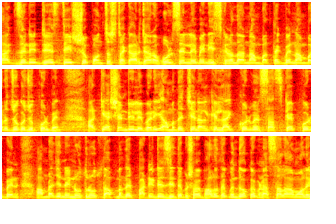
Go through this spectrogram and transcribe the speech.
লাক্সারি ড্রেস তেইশশো পঞ্চাশ টাকা। আর যারা হোলসেল নেবেন স্ক্রিনে দেওয়া নাম্বার থাকবে নাম্বারে যোগাযোগ করবেন। আর ক্যাশ অন ডেলিভারি আমাদের চ্যানেলকে লাইক করবেন সাবস্ক্রাইব করবেন। আমরা যেন নতুন নতুন আপনাদের পার্টি ড্রেস দিতে হবে সবাই ভালো থাকবেন, দোয়া করবেন। আসসালামু আলাইকুম।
